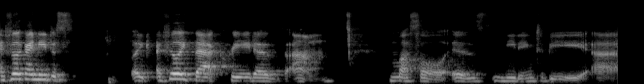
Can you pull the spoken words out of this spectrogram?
i feel like i need to like i feel like that creative um, muscle is needing to be uh,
